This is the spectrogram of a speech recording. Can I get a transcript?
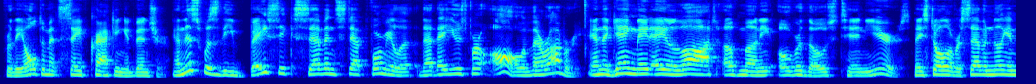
for the ultimate safe cracking adventure. And this was the basic seven step formula that they used for all of their robbery. And the gang made a lot of money over those 10 years. They stole over $7 million,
